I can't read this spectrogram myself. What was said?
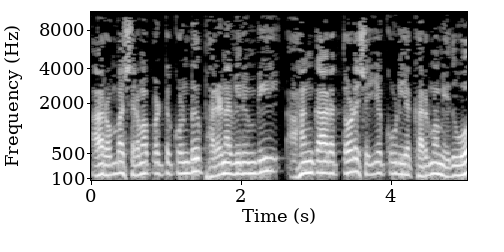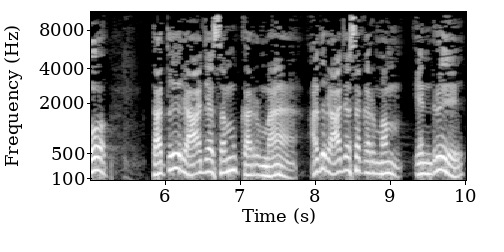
ரொம்ப சிரமப்பட்டு கொண்டு பலன விரும்பி அகங்காரத்தோட செய்யக்கூடிய கர்மம் எதுவோ தது ராஜசம் கர்ம. அது ராஜச கர்மம் என்று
